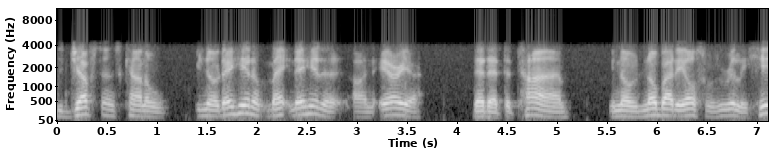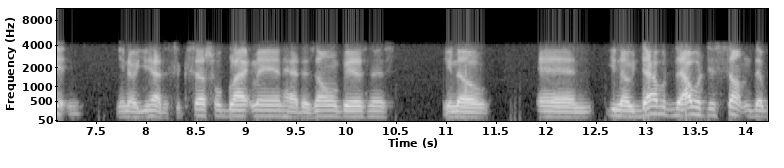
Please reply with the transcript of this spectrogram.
the Jeffersons kind of you know they hit a they hit a, an area that at the time you know nobody else was really hitting. You know, you had a successful black man, had his own business, you know, and you know that was that was just something that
